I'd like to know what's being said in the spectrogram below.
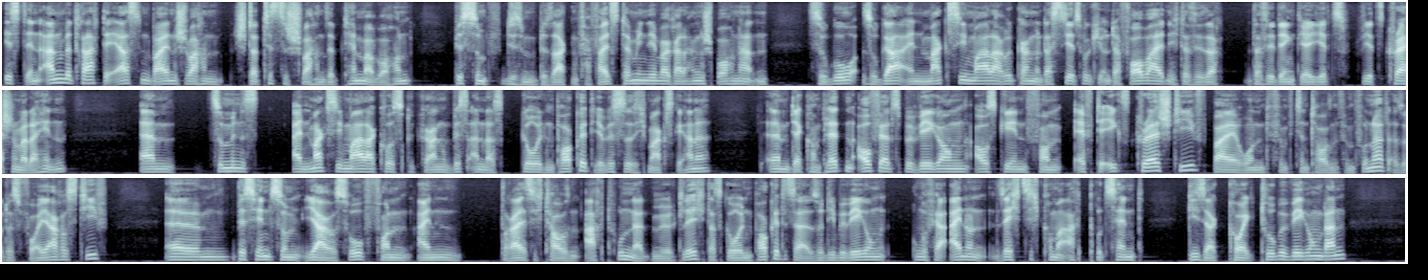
Ist in Anbetracht der ersten beiden schwachen, statistisch schwachen Septemberwochen bis zu diesem besagten Verfallstermin, den wir gerade angesprochen hatten, sogar, ein maximaler Rückgang, und das ist jetzt wirklich unter Vorbehalt, nicht, dass ihr sagt, dass ihr denkt, ja, jetzt, jetzt crashen wir dahin. Ähm, zumindest ein maximaler Kursrückgang bis an das Golden Pocket. Ihr wisst es, ich mag es gerne. Ähm, der kompletten Aufwärtsbewegung ausgehend vom FTX-Crash-Tief bei rund 15.500, also das Vorjahrestief, ähm, bis hin zum Jahreshoch von 31.800 möglich. Das Golden Pocket ist also die Bewegung ungefähr 61,8 Prozent dieser Korrekturbewegung dann.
